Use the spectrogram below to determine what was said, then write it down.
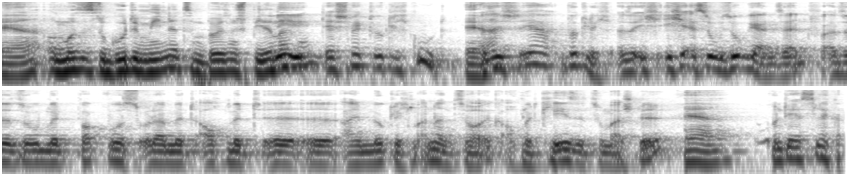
Ja, und musstest du gute Miene zum bösen Spiel Nee, machen? der schmeckt wirklich gut. Ja? Also ich, ja, wirklich. Also ich, ich esse sowieso gern Senf, also so mit Bockwurst oder mit auch mit äh, äh, allem möglichen anderen Zeug, auch mit Käse zum Beispiel. Ja. Und der ist lecker.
